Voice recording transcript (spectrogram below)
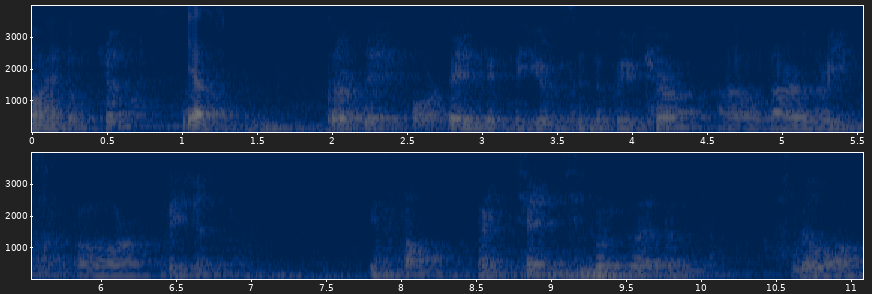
go ahead. Yes. 30, 40, 50 years in the future, uh, are dreams or visions? Is some phase change going to happen? Will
